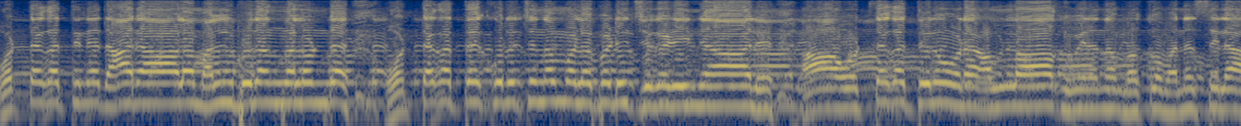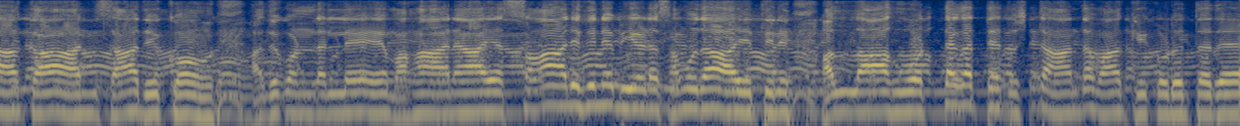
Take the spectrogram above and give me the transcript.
ഒട്ടകത്തിന് ധാരാളം അത്ഭുതങ്ങളുണ്ട്. ഒട്ടകത്തെ കുറിച്ച് നമ്മൾ പഠിച്ചു കഴിഞ്ഞാൽ ആ ഒട്ടകത്തിലൂടെ അള്ളാഹുവിനെ നമുക്ക് മനസ്സിലാക്കാൻ സാധിക്കും. അതുകൊണ്ടല്ലേ മഹാനായ സാലിഹ് നബിയുടെ സമുദായത്തിന് അള്ളാഹു ഒട്ടകത്തെ ദൃഷ്ടാന്തമാക്കി കൊടുത്തത്.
